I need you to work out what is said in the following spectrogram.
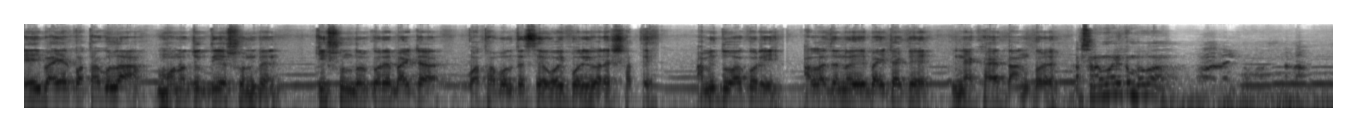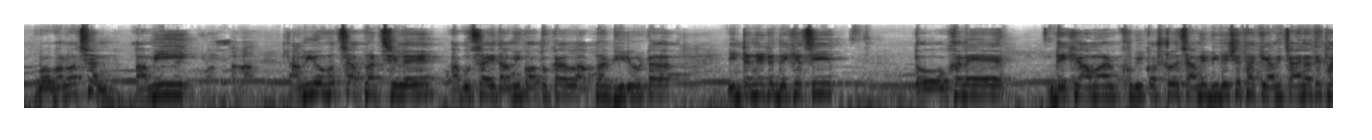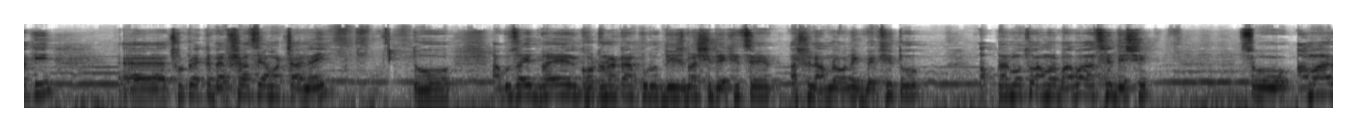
এই ভাইয়ের কথাগুলা মনোযোগ দিয়ে শুনবেন। কি সুন্দর করে বাইটা কথা বলতেছে ওই পরিবারের সাথে। আমি দোয়া করি আল্লাহ যেন এই বাইটাকে নেখায় দান করেন। আসসালামু আলাইকুম বাবা। বাবা, ভালো আছেন? আমি আমিও হচ্ছে আপনার ছেলে আবু সাইদ। আমি গতকাল আপনার ভিডিওটা ইন্টারনেটে দেখেছি। তো ওখানে দেখে আমার খুবই কষ্ট হয়েছে। আমি বিদেশে থাকি, আমি চায়নাতে থাকি। ছোট একটা ব্যবসা আছে আমার চায়নায়। তো আবু সাইদ ভাইয়ের ঘটনাটা পুরো দেশবাসী দেখেছে। আসলে আমরা অনেক ব্যথিত। আপনার মতো আমার বাবা আছে দেশে। সো আমার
